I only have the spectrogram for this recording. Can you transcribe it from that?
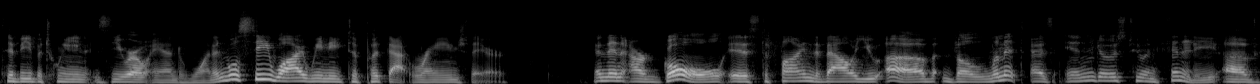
to be between 0 and 1. And we'll see why we need to put that range there. And then our goal is to find the value of the limit as n goes to infinity of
